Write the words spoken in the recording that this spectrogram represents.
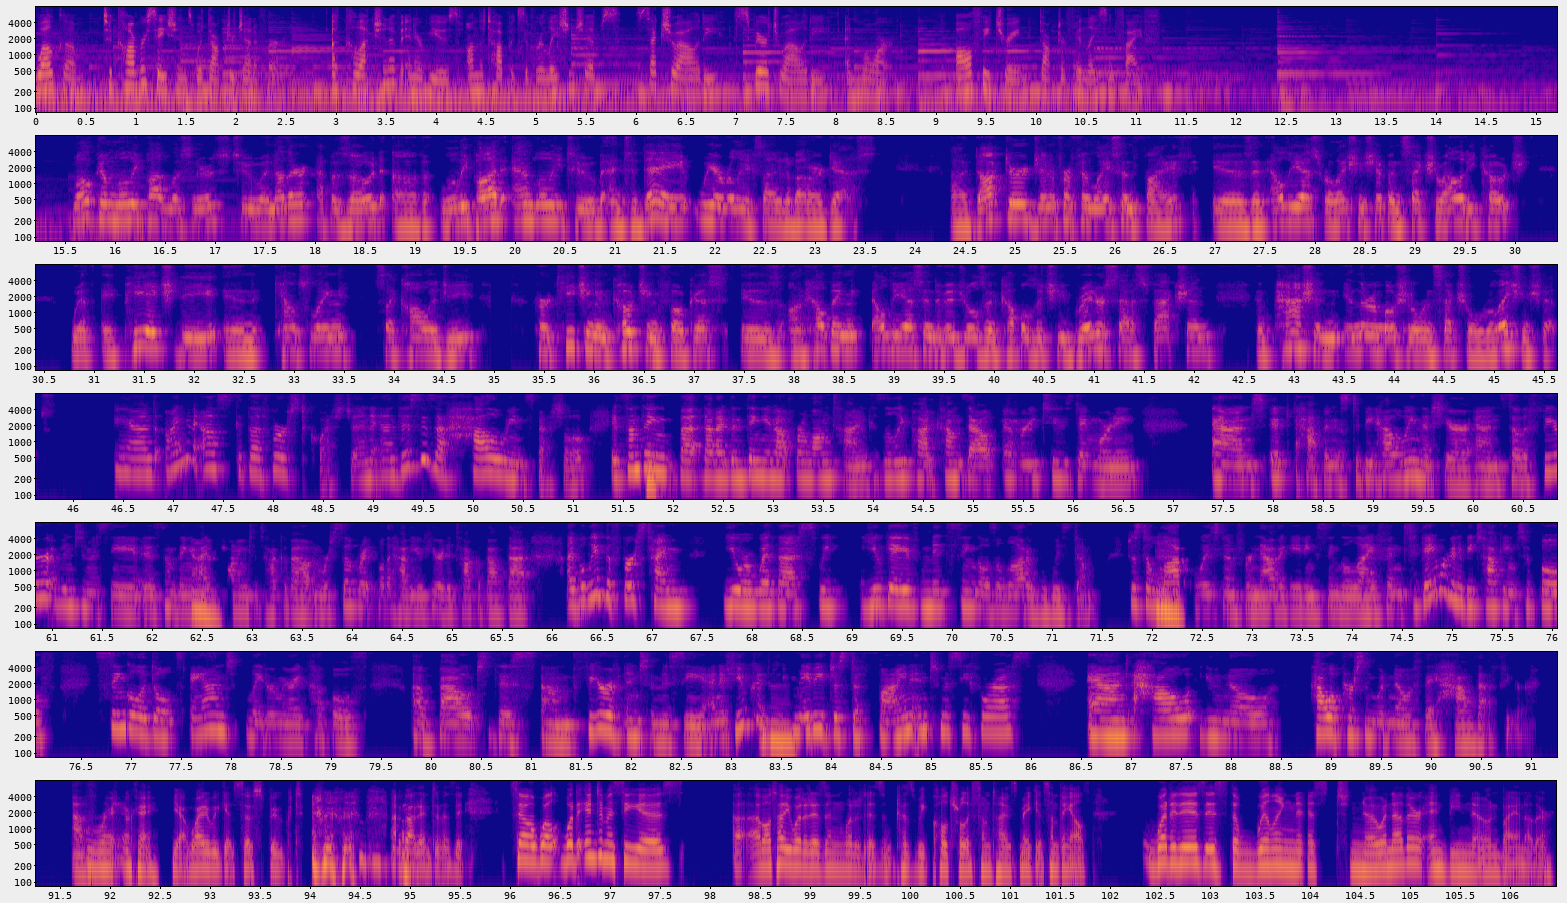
Welcome to Conversations with Dr. Jennifer, a collection of interviews on the topics of relationships, sexuality, spirituality, and more, all featuring Dr. Finlayson Fife. Welcome, LilyPod listeners, to another episode of LilyPod and LilyTube. And today we are really excited about our guest. Uh, Dr. Jennifer Finlayson Fife is an LDS relationship and sexuality coach with a PhD in counseling psychology. Her teaching and coaching focus is on helping LDS individuals and couples achieve greater satisfaction and passion in their emotional and sexual relationships. And I'm going to ask the first question. And this is a Halloween special. It's something mm-hmm. that, that I've been thinking about for a long time because LilyPod comes out every Tuesday morning. And it happens to be Halloween this year. And so the fear of intimacy is something mm. I'm wanting to talk about. And we're so grateful to have you here to talk about that. I believe the first time you were with us, we you gave mid singles a lot of wisdom just a mm. lot of wisdom for navigating single life. And today we're going to be talking to both single adults and later married couples about this um, fear of intimacy. And if you could mm. maybe just define intimacy for us and how you know how a person would know if they have that fear. Of- right. Okay. Yeah. Why do we get so spooked about intimacy? So, well, what intimacy is uh, I'll tell you what it is and what it isn't because we culturally sometimes make it something else. What it is is the willingness to know another and be known by another,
